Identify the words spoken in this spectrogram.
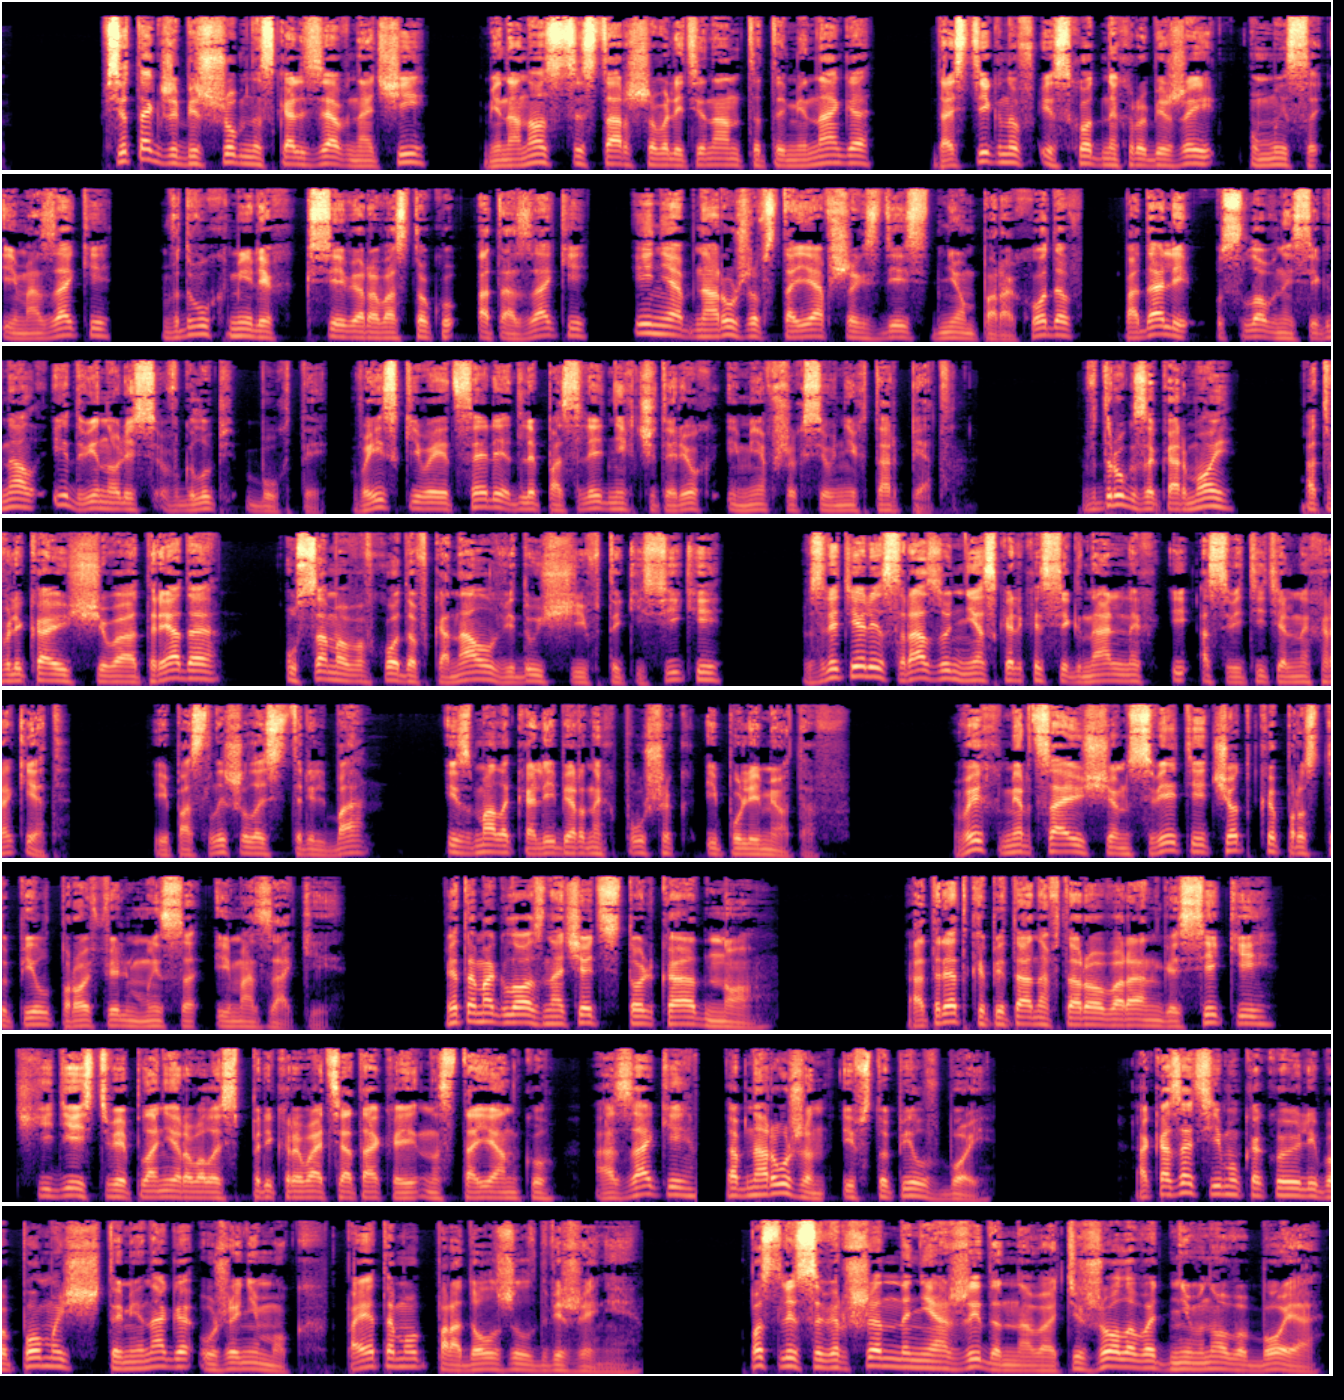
Все так же бесшумно скользя в ночи, миноносцы старшего лейтенанта Таминага, достигнув исходных рубежей у мыса Имазаки, в двух милях к северо-востоку от Азаки и не обнаружив стоявших здесь днем пароходов, подали условный сигнал и двинулись вглубь бухты, выискивая цели для последних четырех имевшихся у них торпед. Вдруг за кормой отвлекающего отряда у самого входа в канал, ведущий в Такисики, взлетели сразу несколько сигнальных и осветительных ракет, и послышалась стрельба из малокалиберных пушек и пулеметов. В их мерцающем свете четко проступил профиль мыса Имазаки. Это могло означать только одно. Отряд капитана второго ранга Секи, чьи действия планировалось прикрывать атакой на стоянку Азаки, обнаружен и вступил в бой. Оказать ему какую-либо помощь Таминага уже не мог, поэтому продолжил движение. После совершенно неожиданного тяжелого дневного боя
